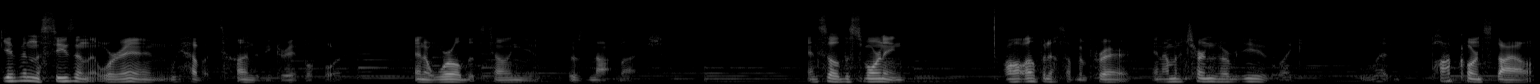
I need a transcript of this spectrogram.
given the season that we're in, we have a ton to be grateful for in a world that's telling you there's not much. And so this morning, I'll open us up in prayer, and I'm going to turn it over to you. Like, let popcorn style,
